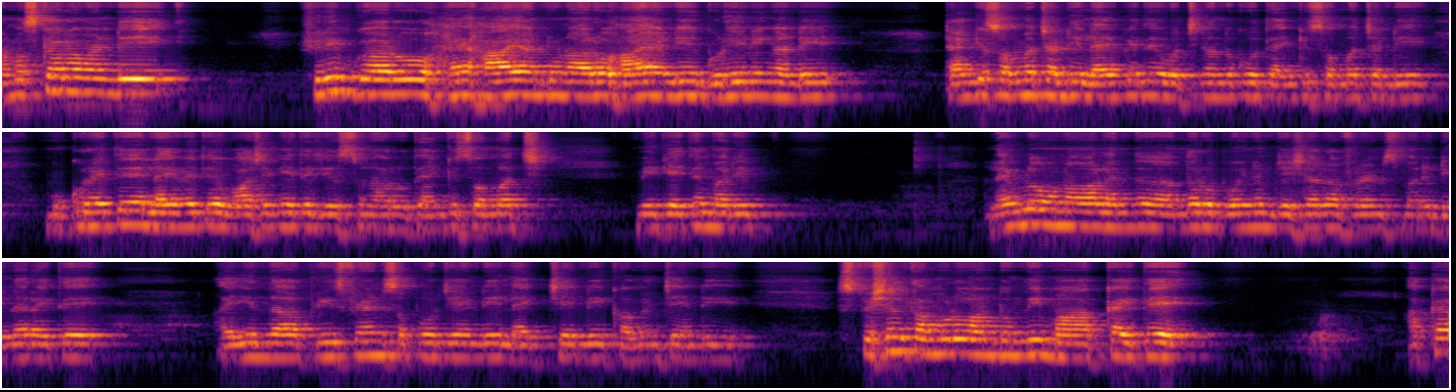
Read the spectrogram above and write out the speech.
నమస్కారం అండి. ఫిలిప్ గారు హే హాయ్ అంటున్నారు. హాయ్ అండి. గుడ్ ఈవినింగ్ అండి. థ్యాంక్ యూ సో మచ్ అండి. లైవ్కి అయితే వచ్చినందుకు థ్యాంక్ యూ సో మచ్ అండి. ముగ్గురు అయితే లైవ్ అయితే వాషింగ్ అయితే చేస్తున్నారు. థ్యాంక్ యూ సో మచ్ మీకైతే మరి లైవ్లో ఉన్న వాళ్ళందరూ అందరూ భోజనం చేశారా ఫ్రెండ్స్ మరి డిన్నర్ అయితే అయ్యిందా? ప్లీజ్ ఫ్రెండ్స్ సపోర్ట్ చేయండి. లైక్ చేయండి. కామెంట్ చేయండి. స్పెషల్ తమ్ముడు అంటుంది మా అక్క అయితే. అక్క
